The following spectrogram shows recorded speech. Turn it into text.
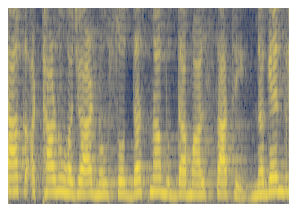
લાખ અઠ્ઠાણું હજાર નવસો દસના મુદ્દામાલ સાથે નગેન્દ્ર,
